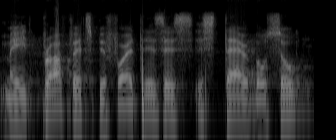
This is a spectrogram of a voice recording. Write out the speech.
made profits before, this is, is terrible. So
